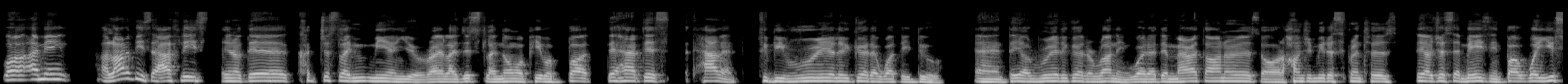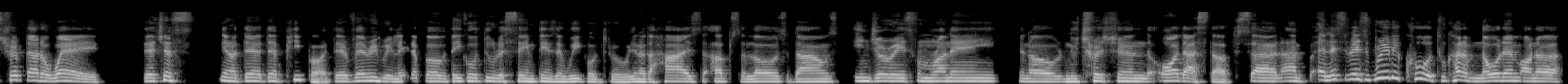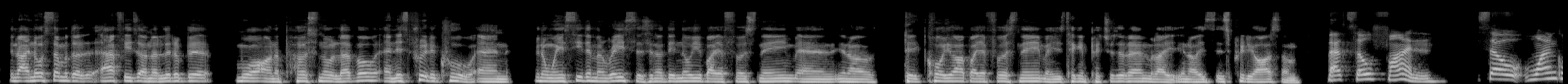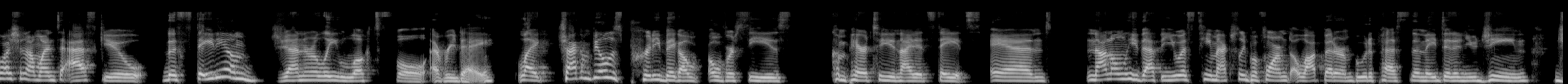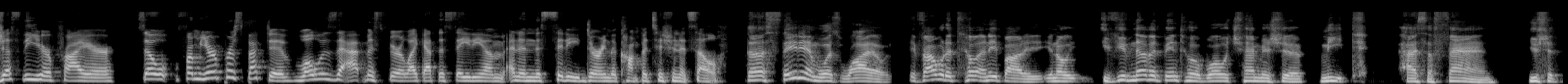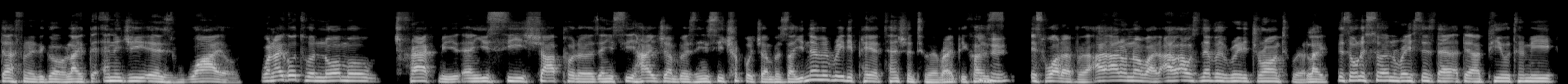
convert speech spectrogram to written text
Well, I mean, a lot of these athletes, you know, they're just like me and you, right? Like just like normal people, but they have this talent to be really good at what they do and they are really good at running, whether they're marathoners or 100 meter sprinters. They are just amazing. But when you strip that away, they're just, you know, they're, they're people. They're very relatable. They go through the same things that we go through, you know, the highs, the ups, the lows, the downs, injuries from running, you know, nutrition, all that stuff. So, and, um, and it's, it's really cool to kind of know them on a, you know, I know some of the athletes on a little bit more on a personal level and it's pretty cool. And you know, when you see them in races, you know, they know you by your first name and, you know, they call you out by your first name and you're taking pictures of them. Like, you know, it's, it's pretty awesome. That's so fun. So, one question I wanted to ask you the stadium generally looked full every day. Like, track and field is pretty big overseas compared to the United States. And not only that, the US team actually performed a lot better in Budapest than they did in Eugene just the year prior. So, from your perspective, what was the atmosphere like at the stadium and in the city during the competition itself? The stadium was wild. If I were to tell anybody, you know, if you've never been to a world championship meet as a fan, you should definitely go. Like the energy is wild. When I go to a normal track meet and you see shot putters and you see high jumpers and you see triple jumpers, like you never really pay attention to it, right? Because mm-hmm. it's whatever. I, I don't know why. I, I was never really drawn to it. Like there's only certain races that, that appeal to me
